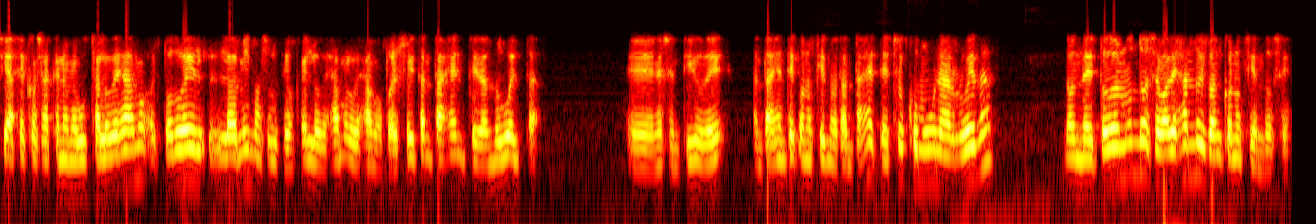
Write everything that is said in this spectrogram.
si haces cosas que no me gustan, lo dejamos, todo es la misma solución, que es lo dejamos, lo dejamos. Por eso hay tanta gente dando vueltas, eh, en el sentido de tanta gente conociendo a tanta gente. Esto es como una rueda donde todo el mundo se va dejando y van conociéndose.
